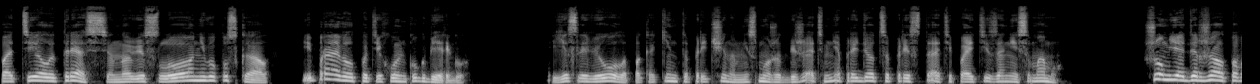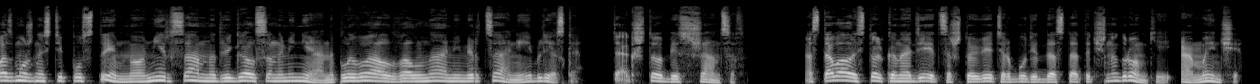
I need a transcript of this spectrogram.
потел и трясся, но весло не выпускал и правил потихоньку к берегу. Если Виола по каким-то причинам не сможет бежать, мне придется пристать и пойти за ней самому. Шум я держал по возможности пустым, но мир сам надвигался на меня, наплывал волнами мерцания и блеска, так что без шансов. Оставалось только надеяться, что ветер будет достаточно громкий, а Мэнчи...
